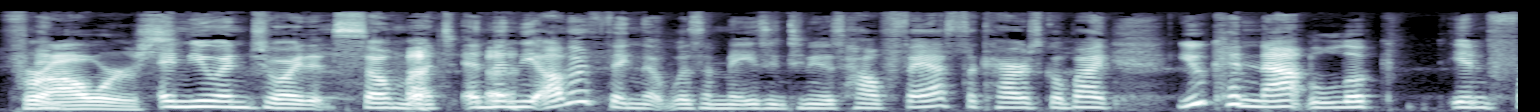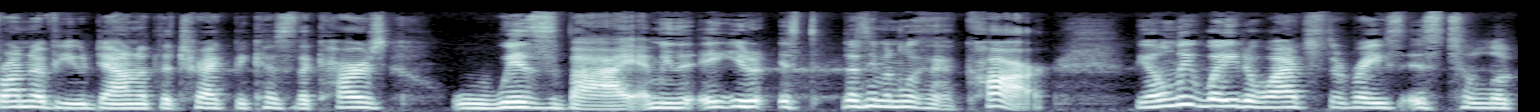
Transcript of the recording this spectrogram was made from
For And- hours. and you enjoyed it so much. And then the other thing that was amazing to me is how fast the cars go by. You cannot look in front of you down at the track because the cars whiz by. I mean, it, it doesn't even look like a car. The only way to watch the race is to look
